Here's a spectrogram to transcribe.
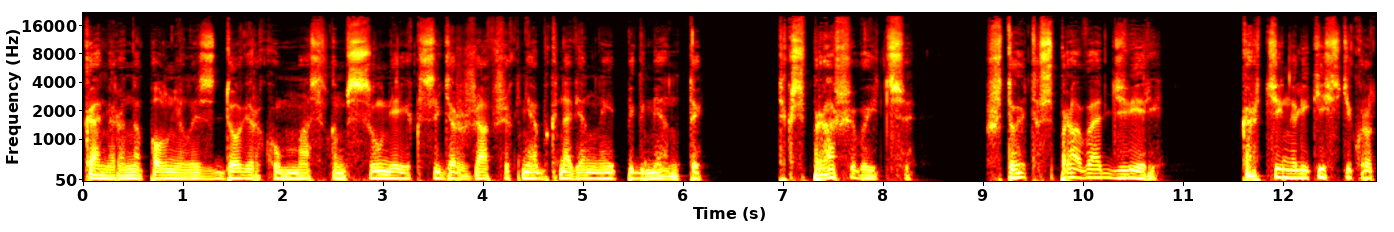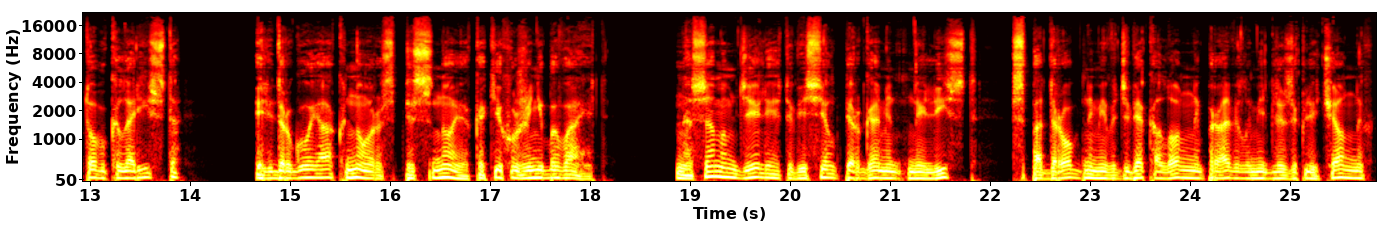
Камера наполнилась доверху маслом сумерек, содержавших необыкновенные пигменты. Так спрашивается, что это справа от двери? Картина ли кисти крутого колориста или другое окно расписное, каких уже не бывает? На самом деле это висел пергаментный лист с подробными в две колонны правилами для заключенных,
